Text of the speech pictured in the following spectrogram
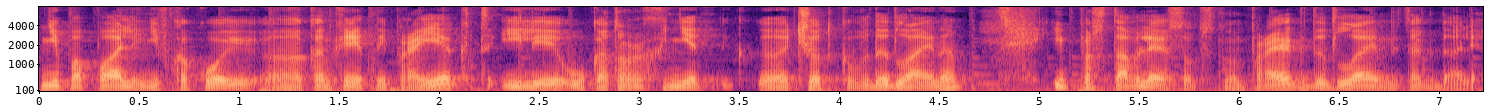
не попали ни в какой э, конкретный проект или у которых нет э, четкого дедлайна и проставляю, собственно, проект, дедлайн и так далее.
